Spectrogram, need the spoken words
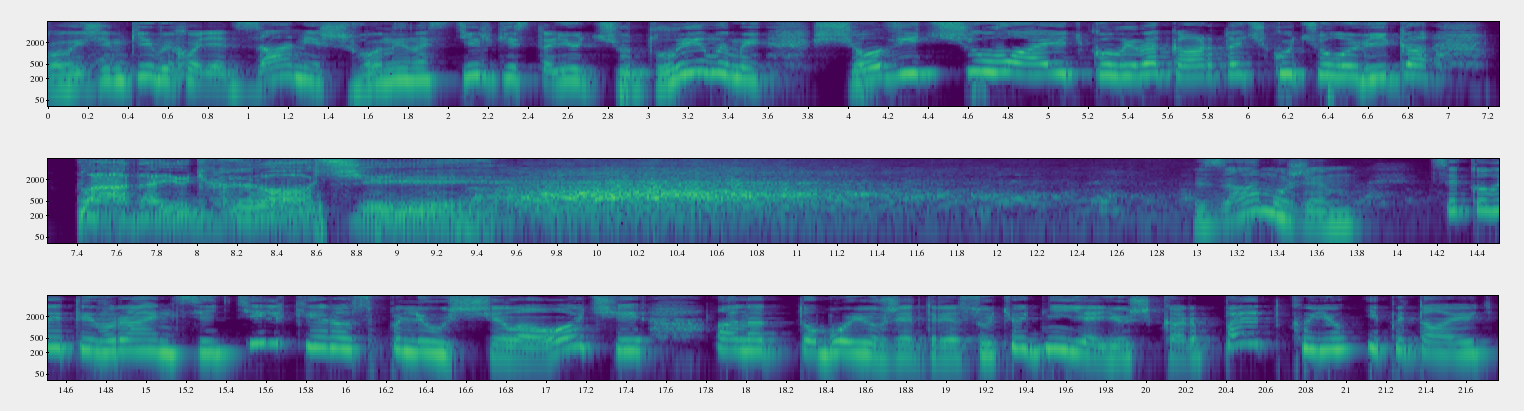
Коли жінки виходять заміж, вони настільки стають чутливими, що відчувають, коли на карточку чоловіка падають гроші. Замужем це коли ти вранці тільки розплющила очі, а над тобою вже трясуть однією шкарпеткою і питають:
